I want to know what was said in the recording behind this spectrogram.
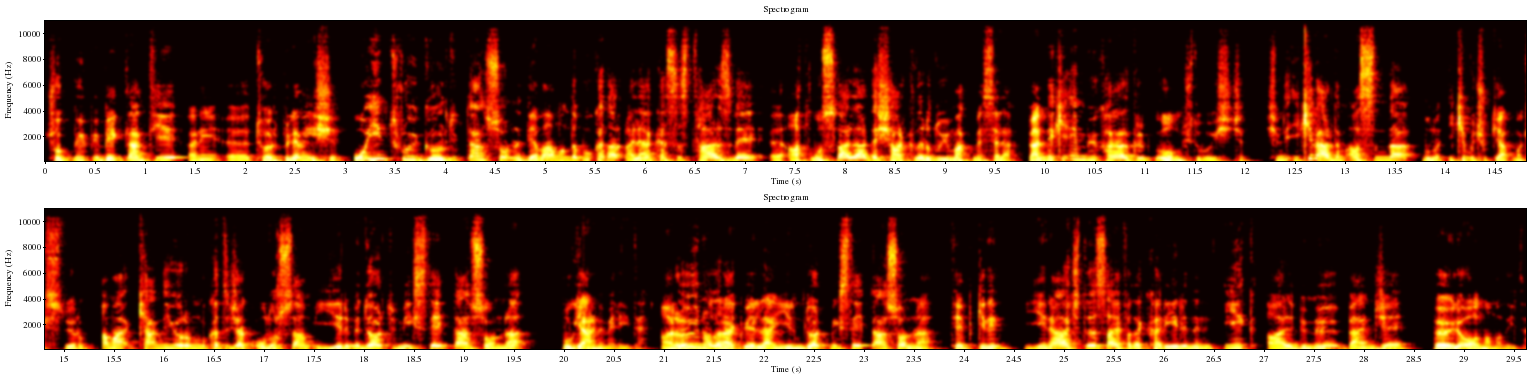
çok büyük bir beklentiyi hani e, törpüleme işi. O introyu gördükten sonra devamında bu kadar alakasız tarz ve e, atmosferlerde şarkıları duymak mesela bendeki en büyük hayal kırıklığı olmuştu bu iş için. Şimdi iki verdim aslında bunu iki buçuk yapmak istiyorum. Ama kendi yorumumu katacak olursam 24 mixtape'den sonra bu gelmemeliydi. Ara öğün olarak verilen 24 mixtape'den sonra Tepki'nin yeni açtığı sayfada kariyerinin ilk albümü bence böyle olmamalıydı.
